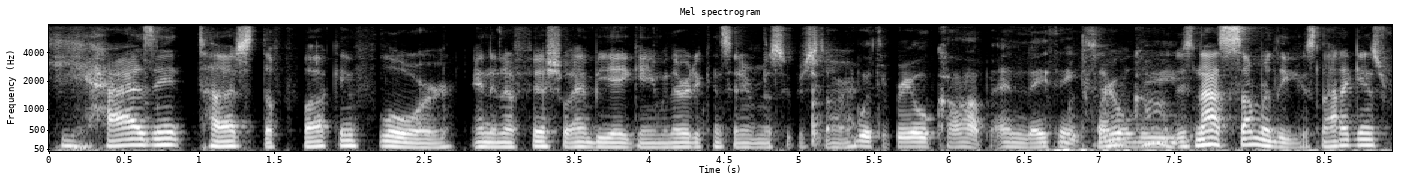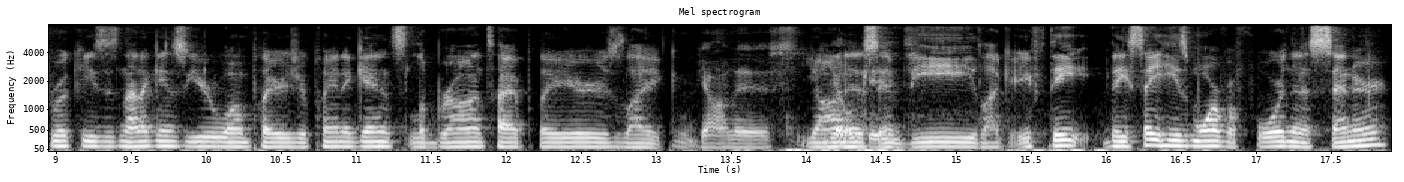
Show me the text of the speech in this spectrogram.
He hasn't touched the fucking floor in an official NBA game, and they're already considering him a superstar. With real comp, and they think Real comp. league- It's not summer league. It's not against rookies. It's not against year one players. You're playing against LeBron type players like Giannis, Giannis and B. Like if they they say he's more of a four than a center,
